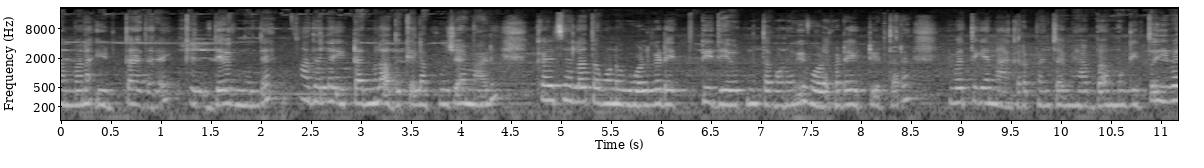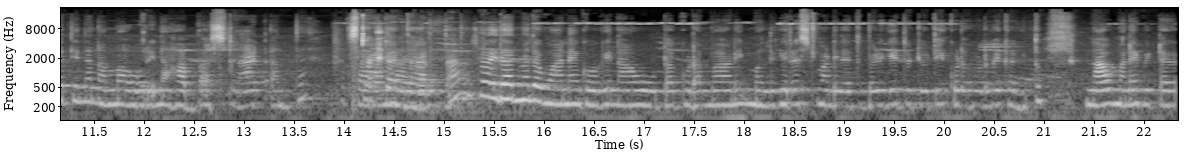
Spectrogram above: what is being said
ಕಂಬನ ಇಡ್ತಾ ಇದ್ದಾರೆ ಕೆಲ ದೇವ್ರ ಮುಂದೆ. ಅದೆಲ್ಲ ಇಟ್ಟಾದ್ಮೇಲೆ ಅದಕ್ಕೆಲ್ಲ ಪೂಜೆ ಮಾಡಿ ಕಳಸ ಎಲ್ಲ ತೊಗೊಂಡೋಗಿ ಒಳಗಡೆ ಇಟ್ಟು ದೇವ್ರನ್ನ ತೊಗೊಂಡೋಗಿ ಒಳಗಡೆ ಇಟ್ಟಿರ್ತಾರೆ ಇವತ್ತಿಗೆ ನಾಗರ ಪಂಚಮಿ ಹಬ್ಬ ಮುಗೀತು. ಇವತ್ತಿಂದ ನಮ್ಮ ಊರಿನ ಹಬ್ಬ ಸ್ಟಾರ್ಟ್ ಅಂತ ಸ್ಟಾರ್ಟ್ ಅಂತ ಅರ್ಥ. ಸೊ ಇದಾದಮೇಲೆ ಮನೆಗೆ ಹೋಗಿ ನಾವು ಊಟ ಕೂಡ ಮಾಡಿ ಮಲಗಿ ರೆಸ್ಟ್ ಮಾಡಿದಾಯ್ತು ಬೆಳಗ್ಗೆ ಎದ್ದು ಡ್ಯೂಟಿ ಕೂಡ ಹೊಡಬೇಕಾಗಿತ್ತು. ನಾವು ಮನೆ ಬಿಟ್ಟಾಗ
